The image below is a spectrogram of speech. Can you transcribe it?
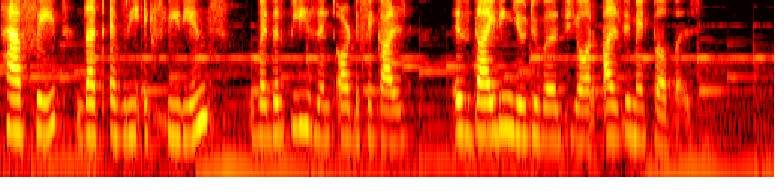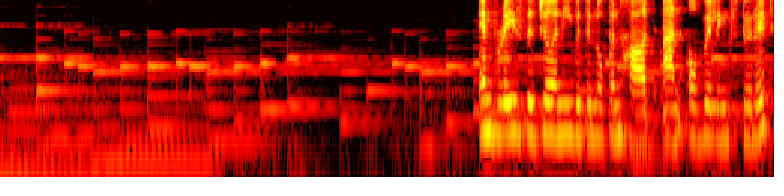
Have faith that every experience, whether pleasant or difficult, is guiding you towards your ultimate purpose. Embrace the journey with an open heart and a willing spirit.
